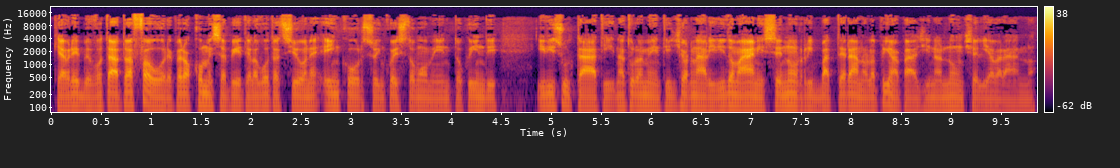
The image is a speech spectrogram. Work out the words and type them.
che avrebbe votato a favore, però come sapete la votazione è in corso in questo momento, quindi i risultati naturalmente i giornali di domani se non ribatteranno la prima pagina non ce li avranno.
